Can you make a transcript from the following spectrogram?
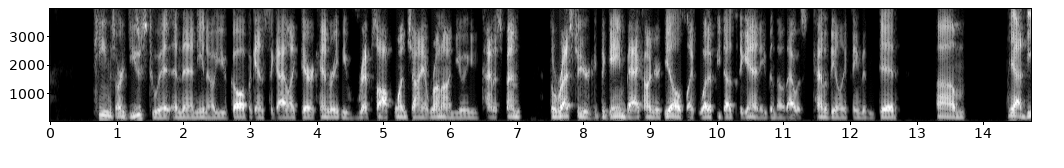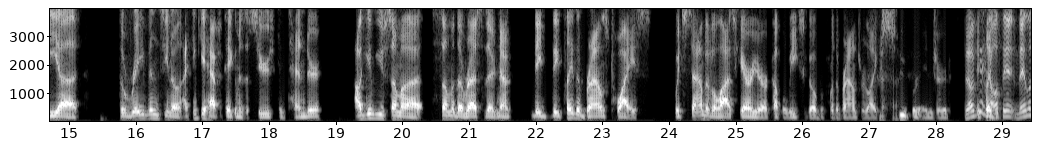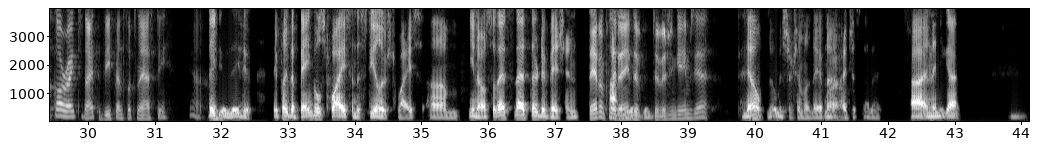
Teams are used to it, and then you know you go up against a guy like Derrick Henry. He rips off one giant run on you, and you kind of spend the rest of your the game back on your heels. Like, what if he does it again? Even though that was kind of the only thing that he did. Um, yeah, the uh, the Ravens. You know, I think you have to take them as a serious contender. I'll give you some uh some of the rest of their now. They they play the Browns twice, which sounded a lot scarier a couple weeks ago before the Browns were like super injured. They'll get they healthy. The, they look all right tonight. The defense looks nasty. Yeah, they do. They do. They play the Bengals twice and the Steelers twice. Um, you know, so that's that's their division. They haven't played any div- division games yet. Damn. No, no, Mr. Timlin, they have not. Wow. I just said it. Uh, and then you got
